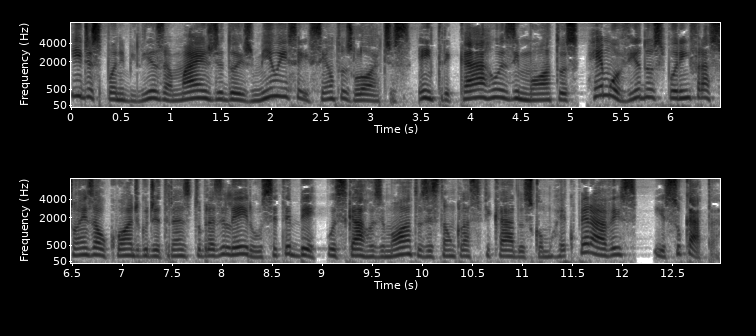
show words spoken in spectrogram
e disponibiliza mais de 2.600 lotes, entre carros e motos removidos por infrações ao Código de Trânsito Brasileiro, o CTB. Os carros e motos estão classificados como recuperáveis e sucata.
